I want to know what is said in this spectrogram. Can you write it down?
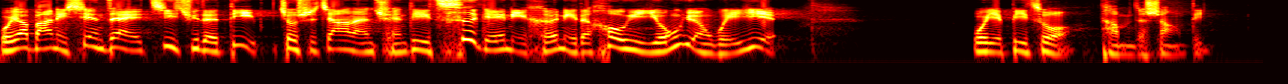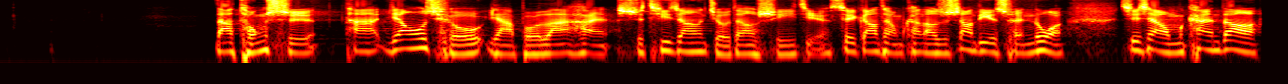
我要把你现在寄居的地，就是迦南全地，赐给你和你的后裔永远为业。我也必做他们的上帝。那同时，他要求亚伯拉罕十七章九到十一节。所以刚才我们看到是上帝的承诺。接下来我们看到。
